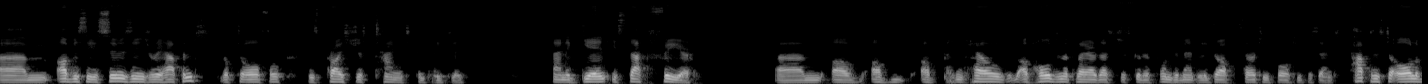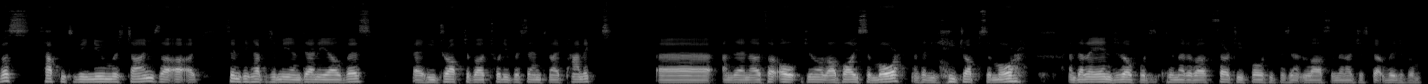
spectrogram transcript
Um, obviously, as soon as the injury happened, looked awful. His price just tanked completely. And again, it's that fear. um, of, of, of being held, of holding a player that's just going to fundamentally drop 30, 40%. Happens to all of us. It's happened to me numerous times. I, I, same thing happened to me on Dani Alves. Uh, he dropped about 20% and I panicked. Uh, and then I thought, oh, you know what, I'll buy some more. And then he dropped some more. And then I ended up with him at about 30, 40% loss. And then I just got rid of him.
